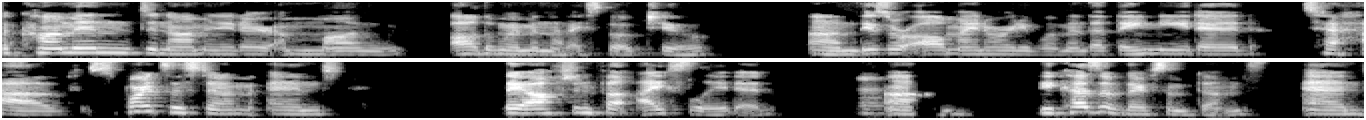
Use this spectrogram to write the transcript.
a common denominator among all the women that I spoke to. Um, these were all minority women that they needed to have support system and they often felt isolated Mm. um, because of their symptoms. And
